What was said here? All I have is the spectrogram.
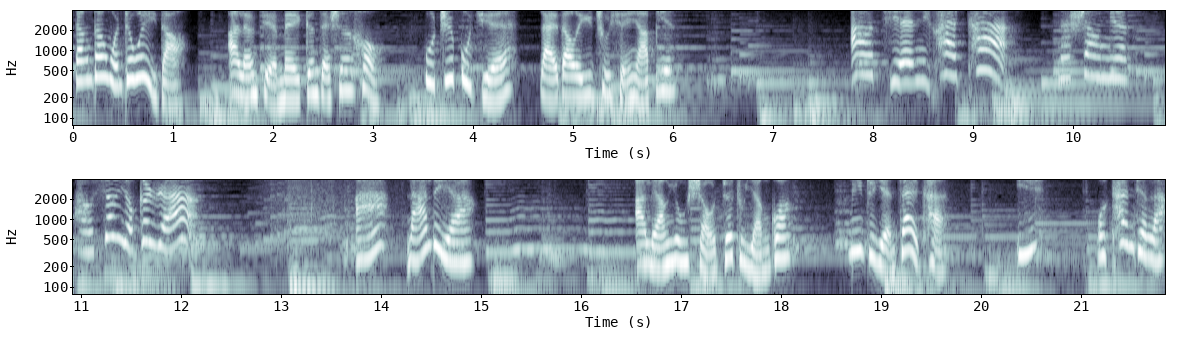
当当闻着味道，阿良姐妹跟在身后，不知不觉来到了一处悬崖边。阿姐，你快看，那上面好像有个人。啊，哪里呀？阿良用手遮住阳光，眯着眼再看。咦，我看见了，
